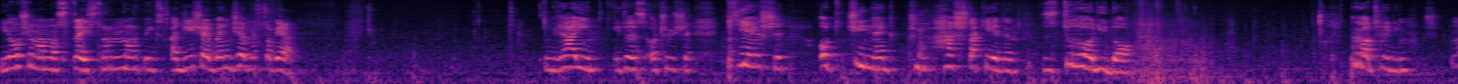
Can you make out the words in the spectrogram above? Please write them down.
Jo, siemano, z tej strony Norpix, a dzisiaj będziemy sobie grali i to jest oczywiście pierwszy odcinek, czyli hashtag 1 z drogi do Pro Trading No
